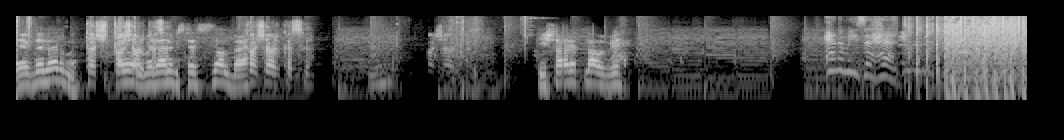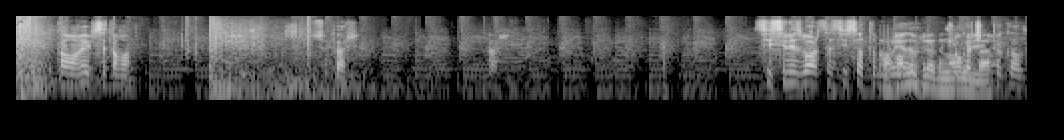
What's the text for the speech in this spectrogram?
Evdeler mi? Taş taş Hayır, medeni bir arkası. sessiz al be. Taş arkası. Taş arkası. İşaretle abi bir. Enemies ahead. Tamam hepsi tamam. Süper. Süper. Sisiniz varsa sis atın buraya Kafamı da. ütüledin Çok oğlum be. açıkta kaldı.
